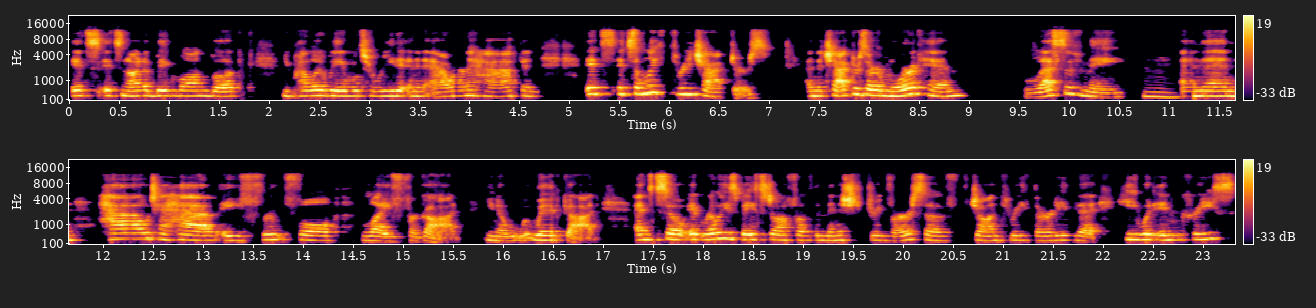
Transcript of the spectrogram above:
It's it's not a big long book. You probably will be able to read it in an hour and a half. And it's it's only three chapters. And the chapters are more of him less of me mm. and then how to have a fruitful life for god you know with god. And so it really is based off of the ministry verse of john 3.30 that he would increase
